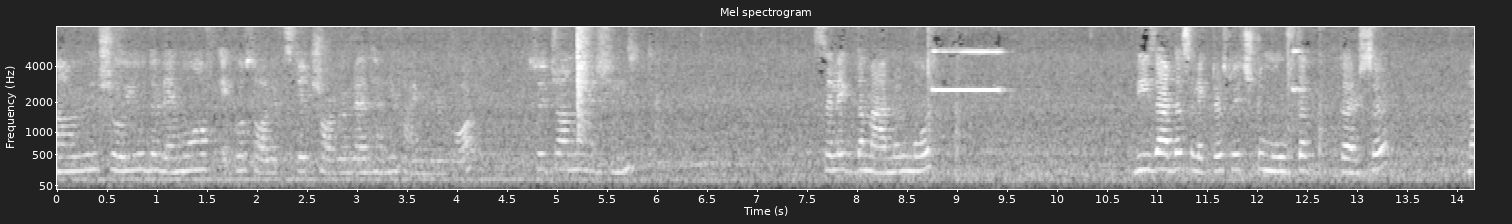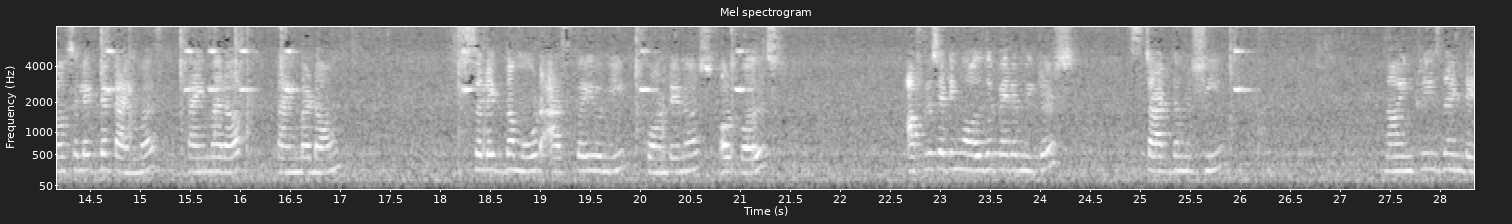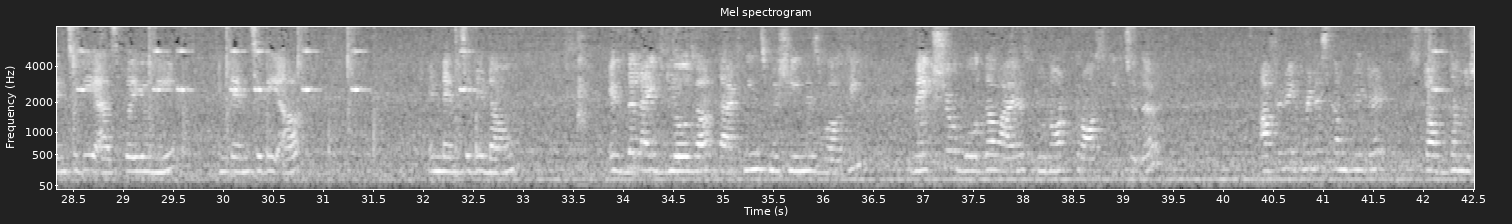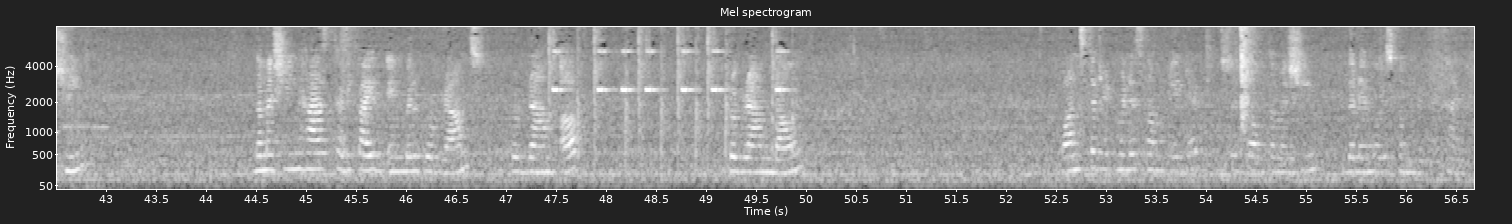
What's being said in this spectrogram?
now we will show you the demo of Eco Solid State Short Wave Diathermy 500 watt. Switch on the machine. Select the manual mode. These are the selector switch to move the cursor. Now select the timer, timer up, timer down. Select the mode as per your need, continuous or pulse. After setting all the parameters, start the machine. Now increase the intensity as per your need. Intensity up, intensity down. If the light glows up, that means machine is working. Make sure both the wires do not cross each other. After treatment is completed, stop the machine. The machine has 35 inbuilt programs. Program up, program down. Once the treatment is completed, switch off the machine. The demo is completed. Thank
